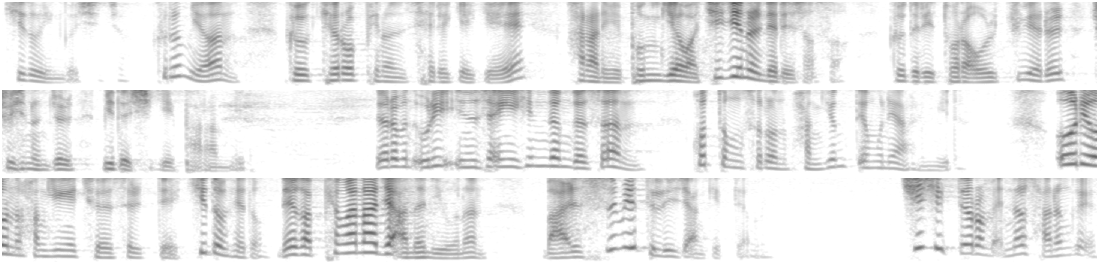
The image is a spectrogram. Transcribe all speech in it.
기도인 것이죠. 그러면 그 괴롭히는 세력에게 하나님이 번개와 지진을 내리셔서 그들이 돌아올 기회를 주시는 줄 믿으시기 바랍니다. 여러분 우리 인생이 힘든 것은 고통스러운 환경 때문이 아닙니다. 어려운 환경에 처했을 때 기도해도 내가 평안하지 않은 이유는 말씀이 들리지 않기 때문에 지식대로 맨날 사는 거예요.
